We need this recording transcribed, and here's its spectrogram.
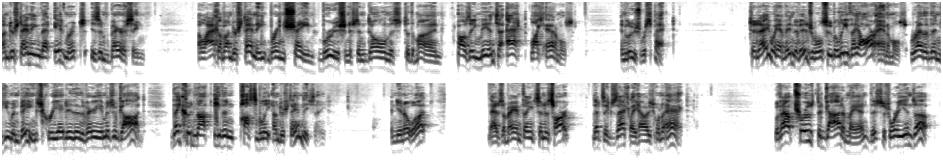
understanding that ignorance is embarrassing. A lack of understanding brings shame, brutishness, and dullness to the mind, causing men to act like animals and lose respect. Today, we have individuals who believe they are animals rather than human beings created in the very image of God. They could not even possibly understand these things. And you know what? As a man thinks in his heart, that's exactly how he's going to act. Without truth to guide a man, this is where he ends up.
